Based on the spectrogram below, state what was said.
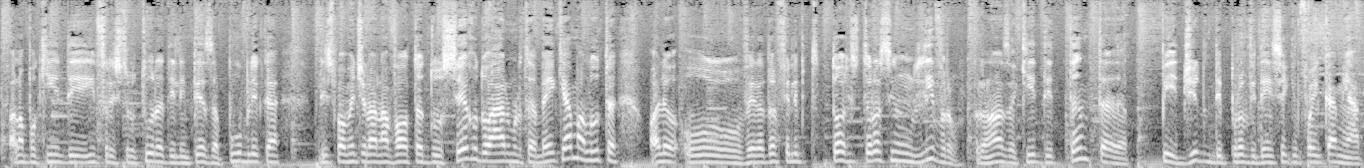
falar um pouquinho de infraestrutura, de limpeza pública, principalmente lá na volta do Cerro do Ármor também, que é uma luta. Olha, o vereador Felipe Torres trouxe um livro para nós aqui de tanta pedido de providência que foi encaminhado.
